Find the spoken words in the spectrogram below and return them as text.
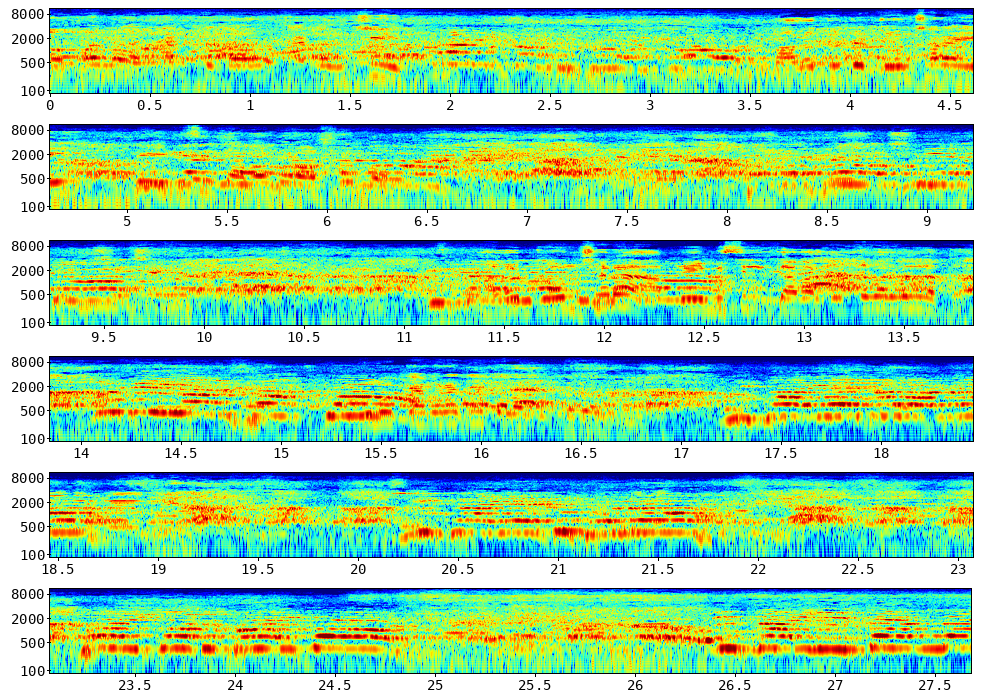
কথা না থাকতে থাকা উচিত ভালো দুটো ড্রোন ছাড়া এই এই কভার করা অসম্ভব। ভালো ড্রোন ছাড়া আপনি এই মিছিল কভার করতে পারবেন না তো। কোনো ক্যামেরা দিয়ে কভার করতে পারবেন না। israeli banda!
